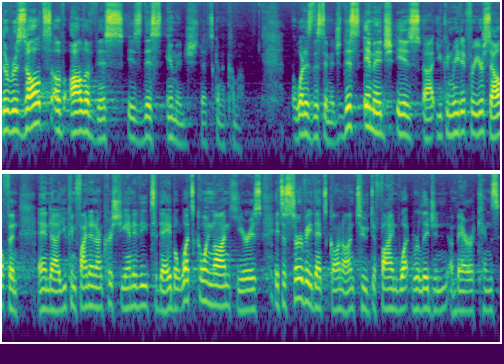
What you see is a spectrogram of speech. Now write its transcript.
the results of all of this is this image that's going to come up. What is this image? This image is, uh, you can read it for yourself and, and uh, you can find it on Christianity Today. But what's going on here is it's a survey that's gone on to define what religion Americans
